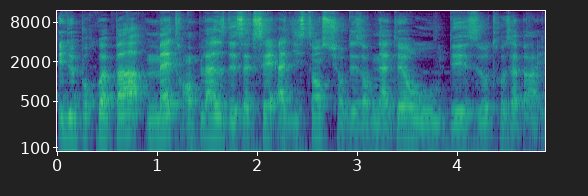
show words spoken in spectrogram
et de pourquoi pas mettre en place des accès à distance sur des ordinateurs ou des autres appareils.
